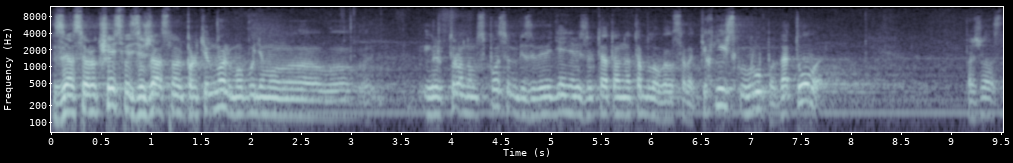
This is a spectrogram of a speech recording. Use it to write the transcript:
За 46, воздержался 0 против 0. Мы будем э, электронным способом без выведения результатов на табло голосовать. Техническая группа готова? Пожалуйста.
